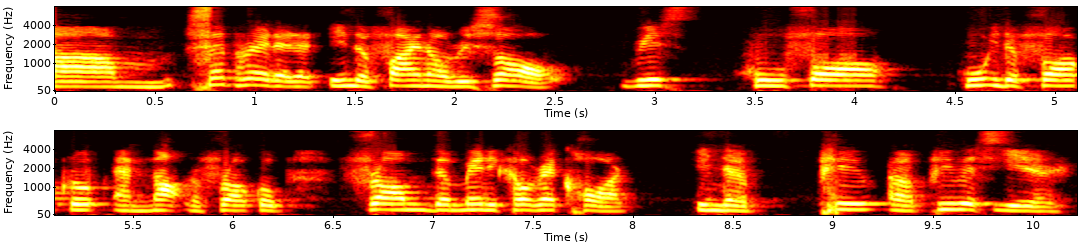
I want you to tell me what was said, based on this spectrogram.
um, separated in the final result with who fall, who in the fall group and not the fall group from the medical record in the pre- uh, previous year.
